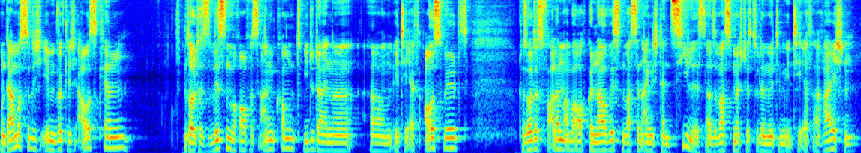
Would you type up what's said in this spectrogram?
Und da musst du dich eben wirklich auskennen, solltest wissen, worauf es ankommt, wie du deine ähm, ETF auswählst. Du solltest vor allem aber auch genau wissen, was denn eigentlich dein Ziel ist. Also was möchtest du denn mit dem ETF erreichen?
